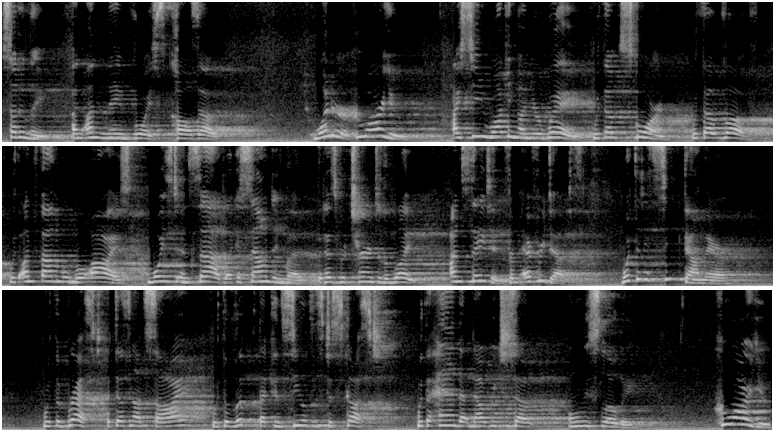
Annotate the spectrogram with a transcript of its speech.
Suddenly, an unnamed voice calls out, Wanderer, who are you? I see you walking on your way, without scorn, without love, with unfathomable eyes, moist and sad like a sounding lead that has returned to the light, unsated from every depth. What did it seek down there? With a breast that does not sigh, with a lip that conceals its disgust, with a hand that now reaches out only slowly. Who are you?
